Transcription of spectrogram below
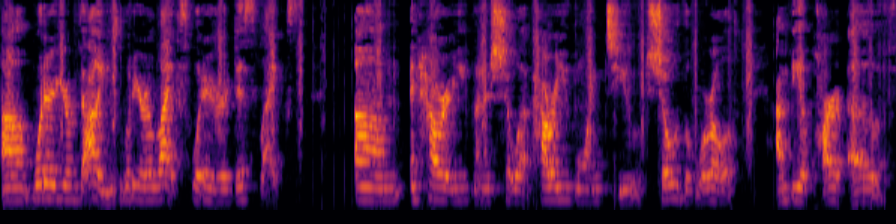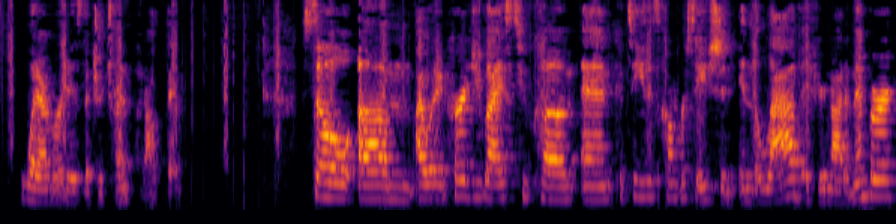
Um, what are your values? What are your likes? What are your dislikes? Um, and how are you going to show up? How are you going to show the world and be a part of whatever it is that you're trying to put out there? So um, I would encourage you guys to come and continue this conversation in the lab. If you're not a member,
